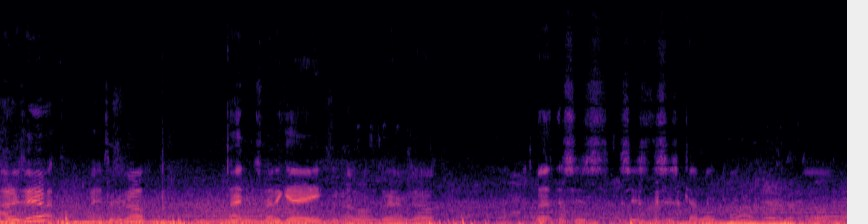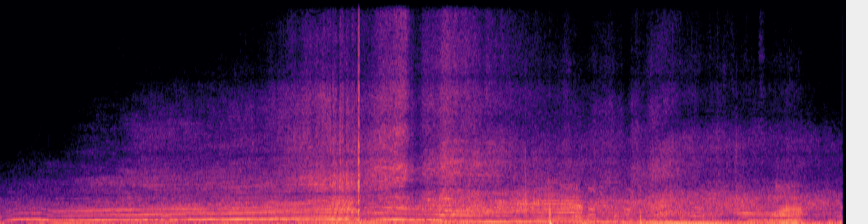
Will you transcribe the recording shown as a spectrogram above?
How is it. Men's have a go. Men's very gay. I one's going to go. But this is this is this is Cadwell Park. Um,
